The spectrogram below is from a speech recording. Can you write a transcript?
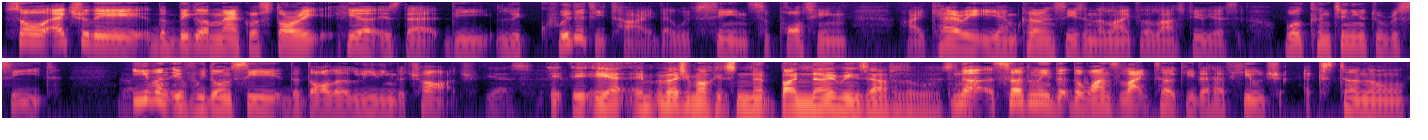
So actually the bigger macro story here is that the liquidity tide that we've seen supporting high carry EM currencies and the like for the last few years will continue to recede. Right. Even if we don't see the dollar leading the charge. Yes. yeah, emerging markets no, by no means out of the woods. No, certainly the, the ones like Turkey that have huge external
